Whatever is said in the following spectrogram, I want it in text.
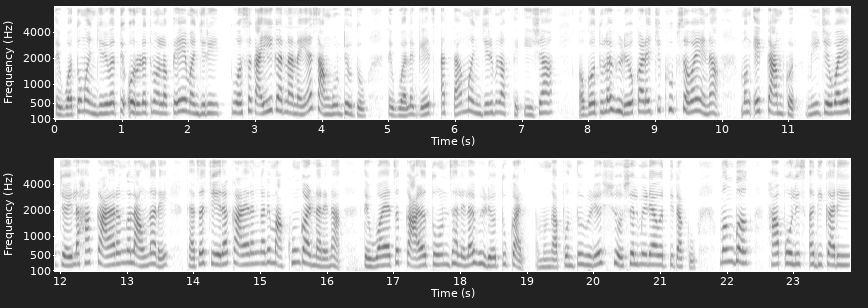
तेव्हा तो मंजिरीवरती ओरडत मला लागते ए मंजिरी तू असं काहीही करणार नाही आहे सांगून ठेवतो तेव्हा लगेच आता मंजिरी लागते ईशा अगं तुला व्हिडिओ काढायची खूप सवय आहे ना? मग एक काम कर मी जेव्हा या जयला हा काळा रंग लावणार आहे त्याचा चेहरा काळ्या रंगाने माखून काढणार आहे ना तेव्हा याचं काळं तोंड झालेला व्हिडिओ तू काढ. मग आपण तो व्हिडिओ सोशल मीडियावरती टाकू. मग बघ हा पोलीस अधिकारी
